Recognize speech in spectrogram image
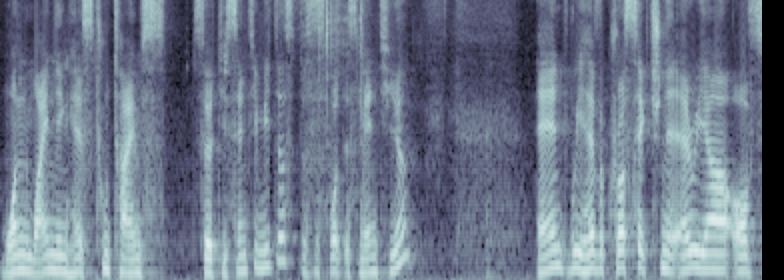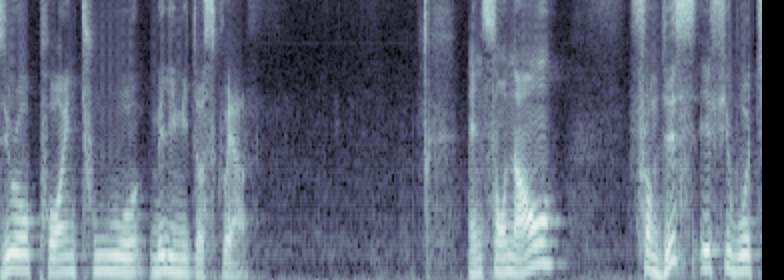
one winding has two times 30 centimeters. This is what is meant here. And we have a cross-sectional area of 0.2 millimeters square. And so now from this, if you would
